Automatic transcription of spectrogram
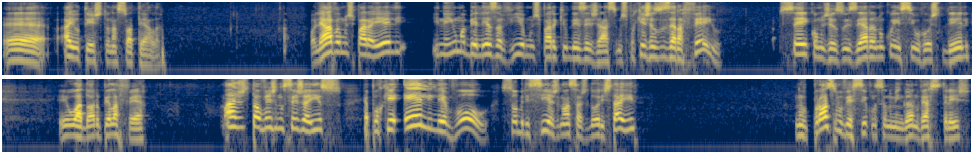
É, aí o texto na sua tela. Olhávamos para ele e nenhuma beleza víamos para que o desejássemos, porque Jesus era feio? sei como Jesus era, não conheci o rosto dele, eu o adoro pela fé. Mas talvez não seja isso, é porque ele levou sobre si as nossas dores, está aí. No próximo versículo, se eu não me engano, verso 3,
